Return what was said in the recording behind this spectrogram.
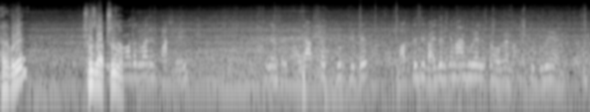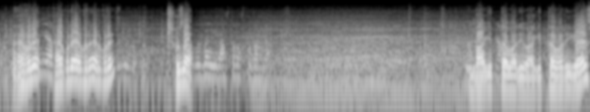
তারপরে? সোজা সোজা। আমাদের বাড়ির পাশে ঠিক আছে ভাইরা আসতে দূর থেকে। ভাবতেছি ভাইদেরকে না ঘুরে এলে তো হবে না একটু ঘুরে আনি। তারপরে? তারপরে তারপরে তারপরে? সোজা। রাস্তা রাস্তা বাগিত্তা বাড়ি বাগিত্তা বাড়ি গ্যাস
